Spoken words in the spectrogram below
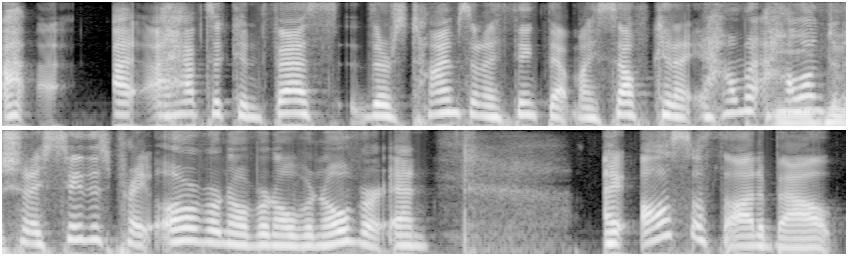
I, I, I have to confess, there's times when I think that myself. Can I? How how mm-hmm. long do, should I say this prayer over and over and over and over? And I also thought about.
